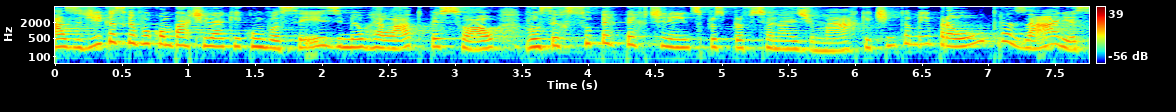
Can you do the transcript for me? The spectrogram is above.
As dicas que eu vou compartilhar aqui com vocês e meu relato pessoal vão ser super pertinentes para os profissionais de marketing, também para outras áreas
